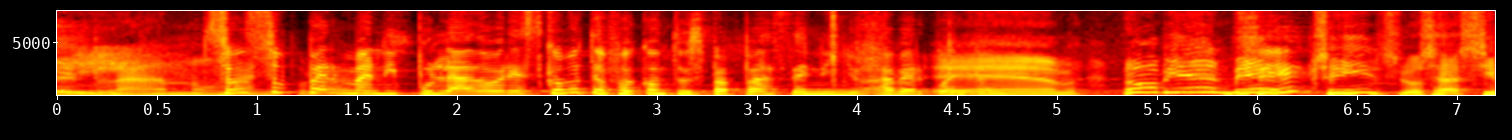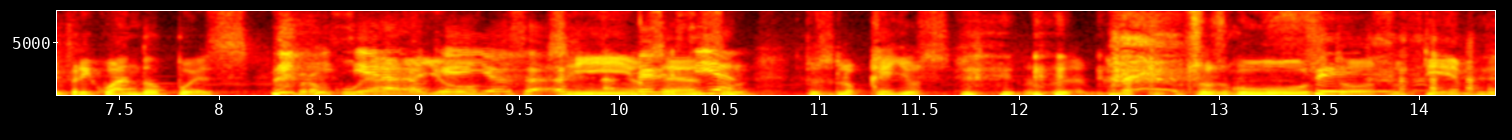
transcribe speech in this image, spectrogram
De plano. Son súper manipuladores. ¿Cómo te fue con tus papás de niño? A ver, cuéntame. Eh, no, bien, bien. ¿Sí? o sea, siempre y cuando pues procurara lo yo. que ellos, ah, sí, o me sea, su- pues lo que ellos lo que- sus gustos, su tiempo,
